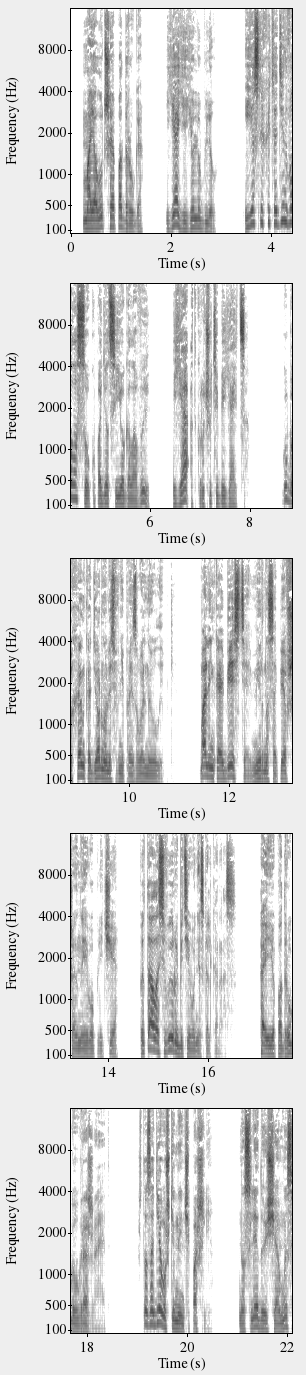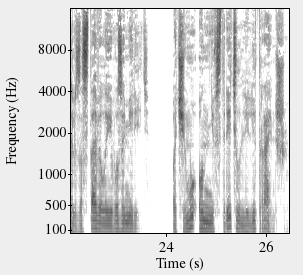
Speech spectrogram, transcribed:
— моя лучшая подруга. Я ее люблю. И если хоть один волосок упадет с ее головы, я откручу тебе яйца». Губы Хэнка дернулись в непроизвольной улыбке. Маленькое бестия, мирно сопевшее на его плече, пыталась вырубить его несколько раз. А ее подруга угрожает. Что за девушки нынче пошли? Но следующая мысль заставила его замереть. Почему он не встретил Лилит раньше?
